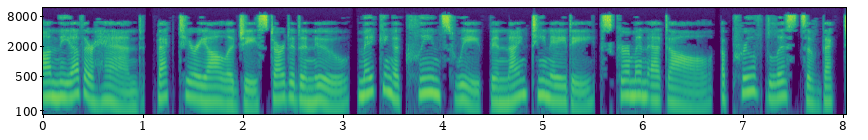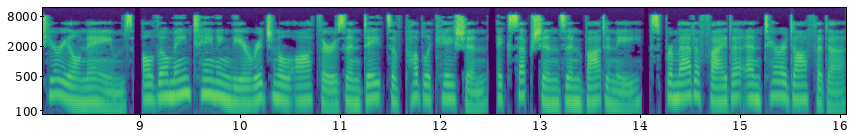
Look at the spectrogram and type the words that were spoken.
On the other hand, bacteriology started anew, making a clean sweep in 1980 Skerman et al., approved lists of bacterial names, although maintaining the original authors and dates of publication, exceptions in botany, spermatophyta and pteridophyta,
